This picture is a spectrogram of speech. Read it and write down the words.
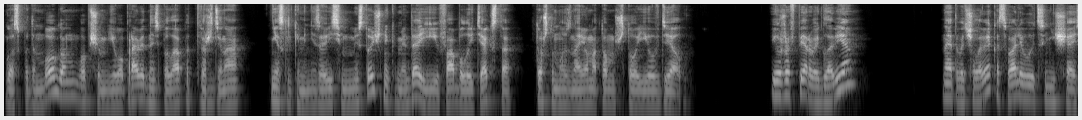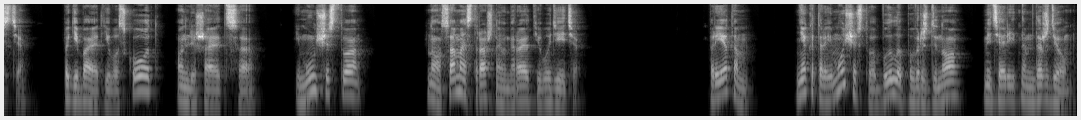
Господом Богом. В общем, его праведность была подтверждена несколькими независимыми источниками, да и фабулой текста, то, что мы узнаем о том, что Иов делал. И уже в первой главе на этого человека сваливаются несчастья. Погибает его скот, он лишается имущества, но самое страшное умирают его дети. При этом некоторое имущество было повреждено метеоритным дождем,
